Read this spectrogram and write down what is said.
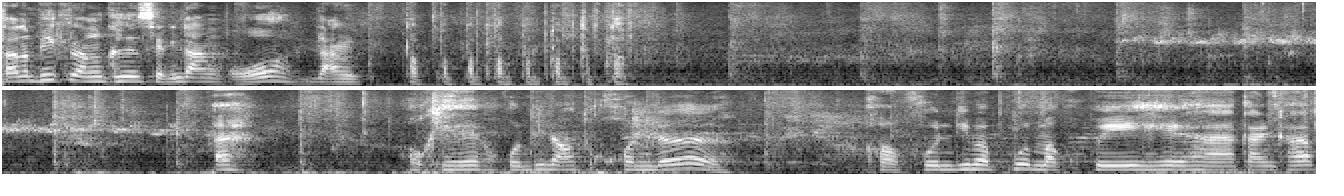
ตอนน้ำพริกกลางคืนเสียงดัง โอ้ ดังตับตับตับตับตับตับตับตับอะ โอเค ขอบคุณพี่น้องทุกคนเด้อ ขอบคุณที่มาพูดมาคุยเฮฮากันครับ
